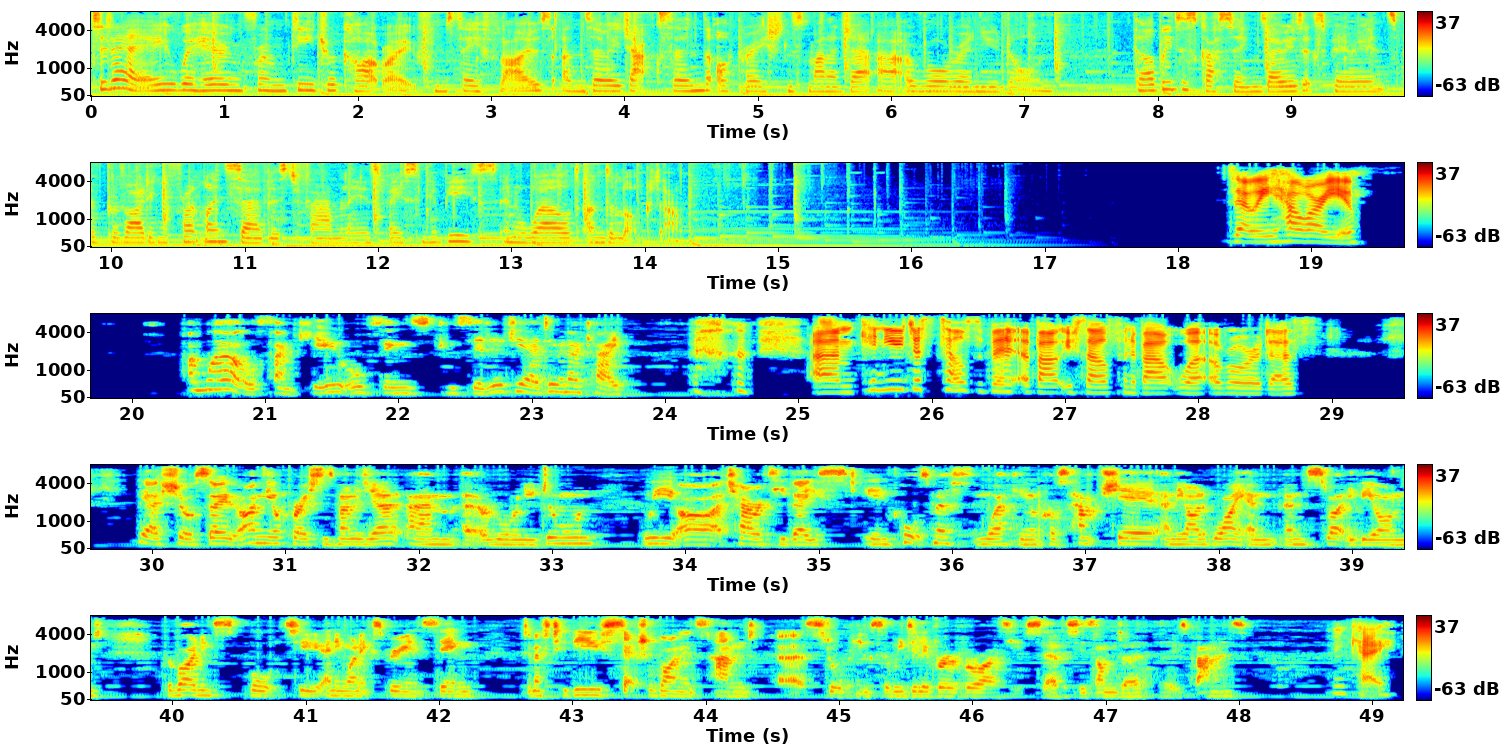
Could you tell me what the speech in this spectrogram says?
Today, we're hearing from Deidre Cartwright from Safe Lives and Zoe Jackson, the Operations Manager at Aurora New Dawn. They'll be discussing Zoe's experience of providing a frontline service to families facing abuse in a world under lockdown. Zoe, how are you? I'm well, thank you. All things considered, yeah, doing okay. Um, can you just tell us a bit about yourself and about what Aurora does? Yeah, sure. So I'm the operations manager um, at Aurora New Dawn. We are a charity based in Portsmouth and working across Hampshire and the Isle of Wight and, and slightly beyond, providing support to anyone experiencing domestic abuse, sexual violence, and uh, stalking. So we deliver a variety of services under those banners. Okay.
